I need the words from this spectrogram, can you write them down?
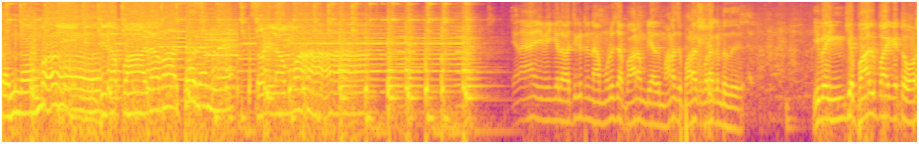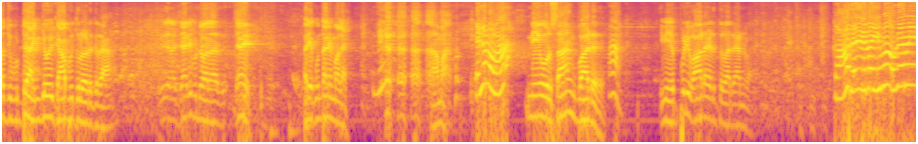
கண்ணம்மா. நெஞ்சில பால வார்த்ததென்ன சொல்லம்மா. இவங்கள வச்சுக்கிட்டு நான் முழுசா பாட முடியாது. மனசு படக்கு படக்குன்றது. இவன் இங்க பால் பாக்கெட்டை உடைச்சு விட்டு அங்க போய் காப்பி தூள் எடுக்கிறான் இது எனக்கு சரிப்பட்டு வராது. டேய் அரிய குந்தாணி மாலை. ஆமா. என்ன நீ ஒரு சாங் பாடு. இவன் எப்படி வாடகை எடுத்து வர்றான்னு. காதல் வைபோகமே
